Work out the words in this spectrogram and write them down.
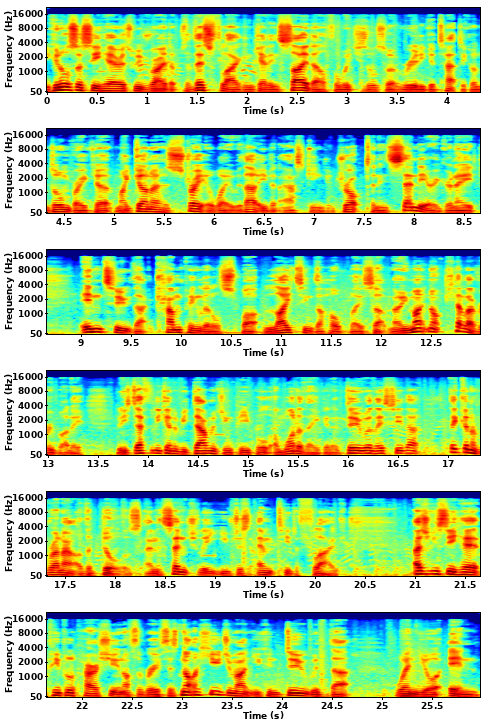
You can also see here as we ride up to this flag and get inside Alpha, which is also a really good tactic on Dawnbreaker, my gunner has straight away, without even asking, dropped an incendiary grenade into that camping little spot, lighting the whole place up. Now, he might not kill everybody, but he's definitely going to be damaging people, and what are they going to do when they see that? They're going to run out of the doors, and essentially you've just emptied a flag. As you can see here, people are parachuting off the roof. There's not a huge amount you can do with that when you're in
